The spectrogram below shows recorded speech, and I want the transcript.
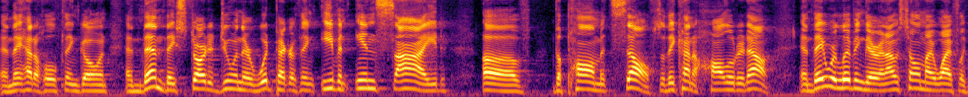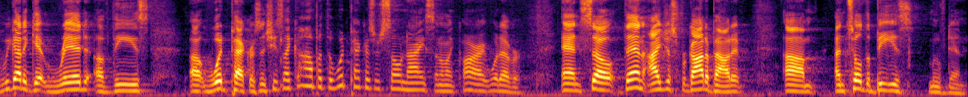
and they had a whole thing going. And then they started doing their woodpecker thing even inside of the palm itself. So they kind of hollowed it out. And they were living there, and I was telling my wife, like, we got to get rid of these uh, woodpeckers. And she's like, oh, but the woodpeckers are so nice. And I'm like, all right, whatever. And so then I just forgot about it um, until the bees moved in.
